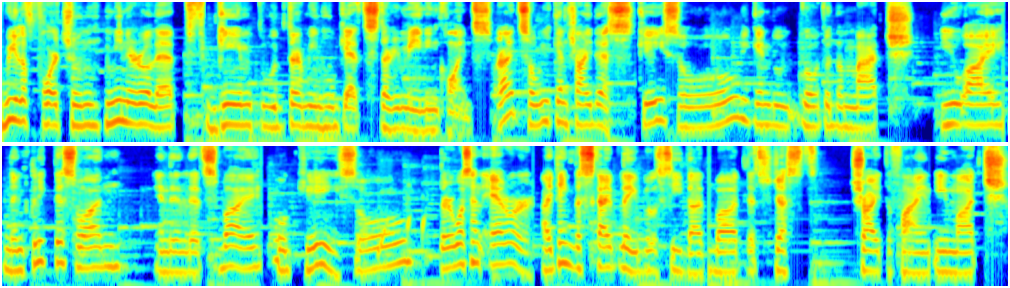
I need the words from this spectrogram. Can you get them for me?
wheel of fortune mini roulette game to determine who gets the remaining coins right? So we can try this. Okay so we can do go to the match ui then click this one and then let's buy okay so there was an error i think the skyplay will see that but let's just try to find a match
